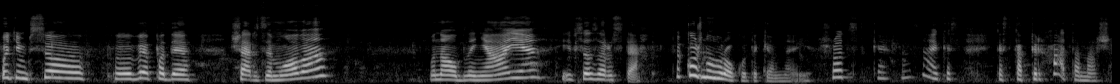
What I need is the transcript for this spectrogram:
потім все е, випаде шерсть зимова, вона облиняє і все заросте. Це кожного року таке в неї. Що це таке? Не знаю, якась, якась така перхата наша.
